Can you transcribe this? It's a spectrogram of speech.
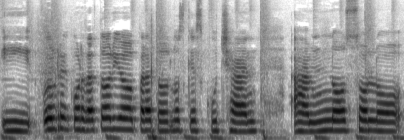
Y un recordatorio para todos los que escuchan, no solo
